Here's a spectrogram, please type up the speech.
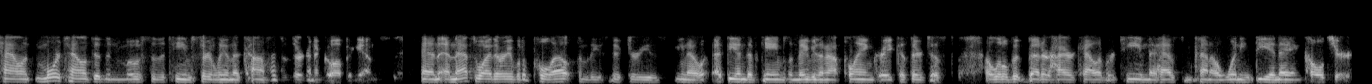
talent more talented than most of the teams certainly in their conferences they're going to go up against. And and that's why they're able to pull out some of these victories, you know, at the end of games when maybe they're not playing great because they're just a little bit better, higher caliber team. They have some kind of winning DNA and culture.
